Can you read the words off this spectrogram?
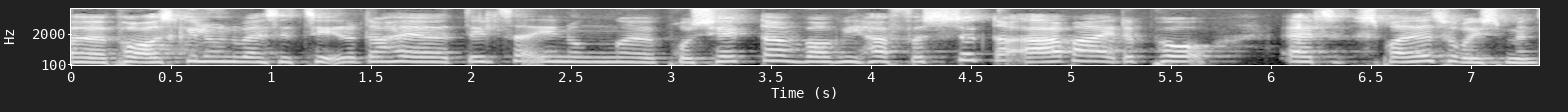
Øh, på Roskilde Universitet. Og der har jeg deltaget i nogle øh, projekter, hvor vi har forsøgt at arbejde på at sprede turismen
